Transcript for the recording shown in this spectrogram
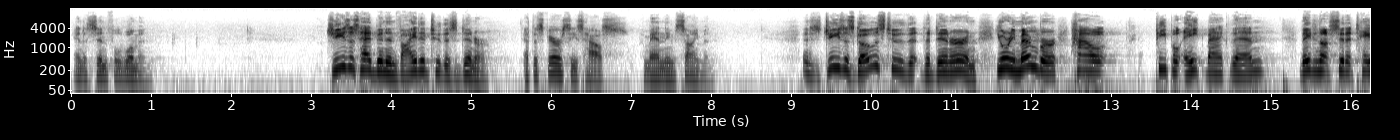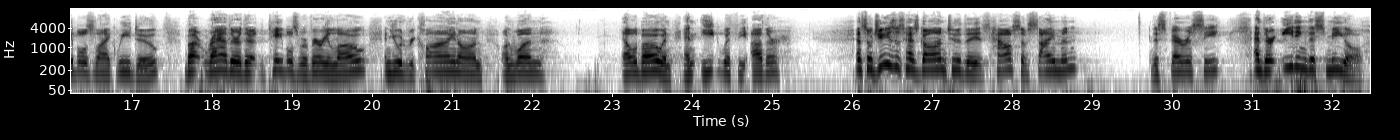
and a sinful woman. Jesus had been invited to this dinner at this Pharisee's house, a man named Simon. And as Jesus goes to the, the dinner, and you'll remember how people ate back then. They did not sit at tables like we do, but rather the, the tables were very low, and you would recline on, on one elbow and, and eat with the other. And so Jesus has gone to this house of Simon, this Pharisee, and they're eating this meal.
